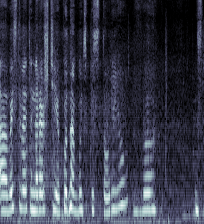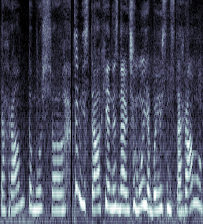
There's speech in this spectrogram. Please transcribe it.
е, виставити нарешті яку-небудь історію в інстаграм, тому що це мій страх. Я не знаю, чому я боюсь інстаграму.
